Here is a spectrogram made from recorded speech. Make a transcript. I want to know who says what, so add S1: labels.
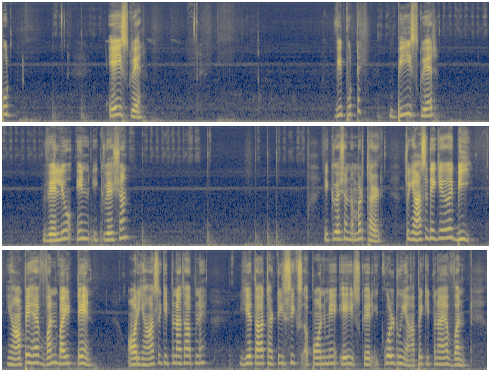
S1: Put A square we put B square value in equation equation number third तो यहाँ से देखिएगा B यहाँ पे है वन बाई टेन और यहाँ से कितना था अपने? ये था थर्टी सिक्स अपॉन में ए स्क्वेयर इक्वल टू यहाँ पे कितना है वन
